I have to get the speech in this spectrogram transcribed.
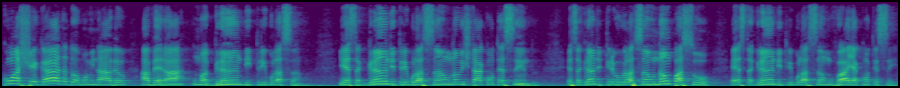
com a chegada do abominável haverá uma grande tribulação. E essa grande tribulação não está acontecendo. Essa grande tribulação não passou. Esta grande tribulação vai acontecer.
